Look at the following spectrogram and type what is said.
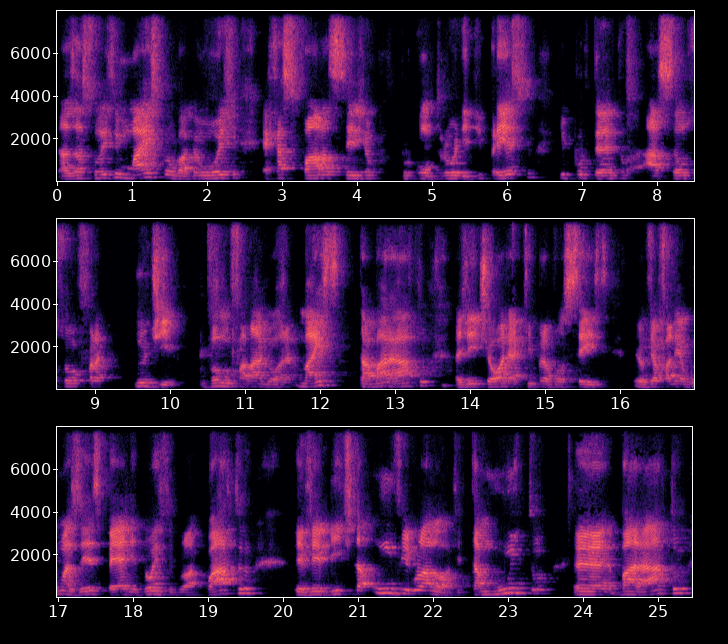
das ações e o mais provável hoje é que as falas sejam por controle de preço e, portanto, a ação sofra no dia. Vamos falar agora, mas está barato. A gente olha aqui para vocês, eu já falei algumas vezes, PL 2,4, EV/EBITDA 1,9. Está muito é, barato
